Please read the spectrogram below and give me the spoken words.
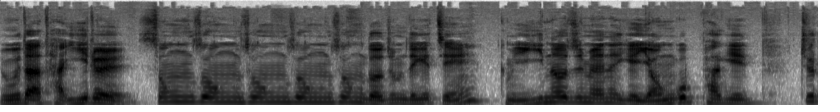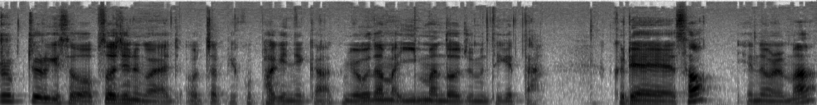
여기다 다 2를 송송송송송 넣어주면 되겠지? 그럼 2 넣어주면은 이게 0 곱하기 쭈룩쭈룩 있어도 없어지는 거야. 어차피 곱하기니까. 그럼 여기다만 2만 넣어주면 되겠다. 그래서 얘는 얼마?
